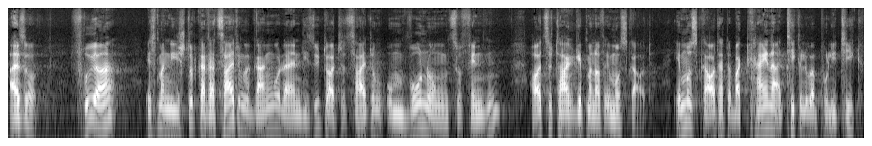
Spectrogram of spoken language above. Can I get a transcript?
Also früher ist man in die Stuttgarter Zeitung gegangen oder in die Süddeutsche Zeitung, um Wohnungen zu finden. Heutzutage geht man auf ImmoScout. ImmoScout hat aber keine Artikel über Politik.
